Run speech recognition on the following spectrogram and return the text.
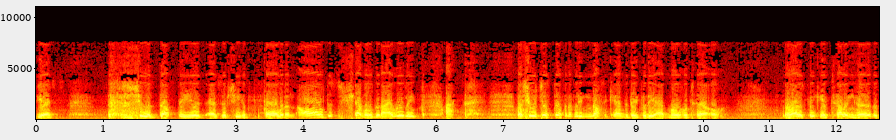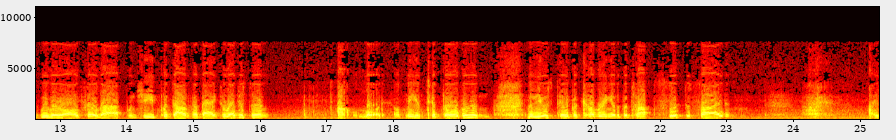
yes. She was dusty as, as if she had fallen and all disheveled, and I really... I, well, she was just definitely not a candidate for the Admiral Hotel. Well, I was thinking of telling her that we were all filled up when she put down her bag to register. And, oh, Lord, help me, it tipped over, and the newspaper covering it at the top slipped aside, and I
